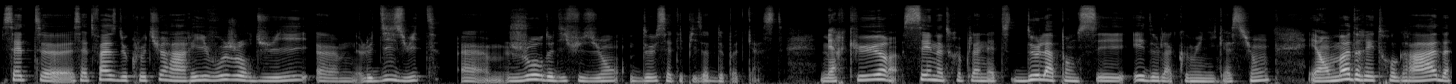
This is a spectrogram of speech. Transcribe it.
Cette, euh, phase de clôture arrive aujourd'hui, euh, le 18, euh, jour de diffusion de cet épisode de podcast. Mercure, c'est notre planète de la pensée et de la communication. Et en mode rétrograde,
